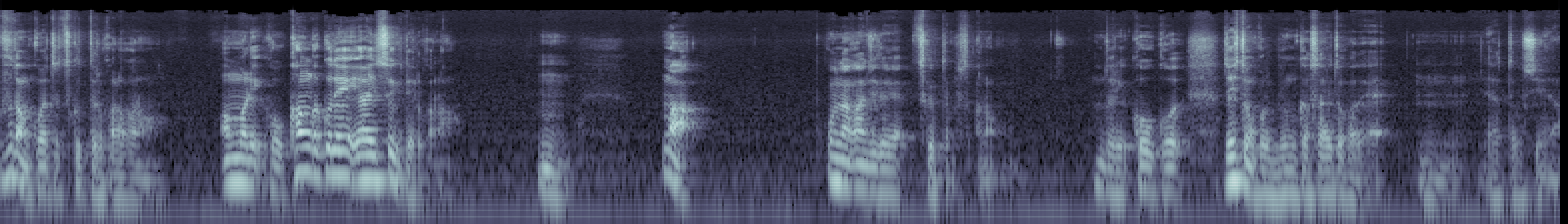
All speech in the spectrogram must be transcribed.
普段こうやって作ってるからかな？あんまりこう感覚でやりすぎてるかな？うん。まあこんな感じで作ってます。あの本当に高校ぜひともこれ文化祭とかで、うん、やってほしいな。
